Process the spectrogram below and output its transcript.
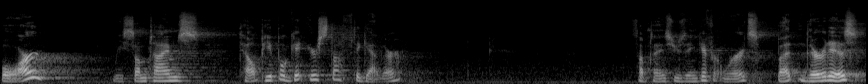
Or we sometimes tell people, get your stuff together. Sometimes using different words, but there it is.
